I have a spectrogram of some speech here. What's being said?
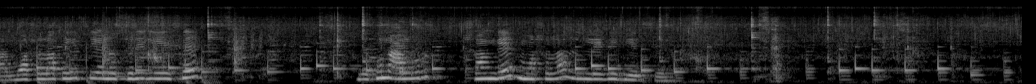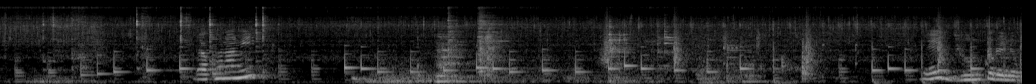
আর মশলা থেকে তেলও ছেড়ে গিয়েছে। দেখুন, আলুর সঙ্গে মশলা লেগে গিয়েছে। এখন আমি এই ঝোল করে নেব।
